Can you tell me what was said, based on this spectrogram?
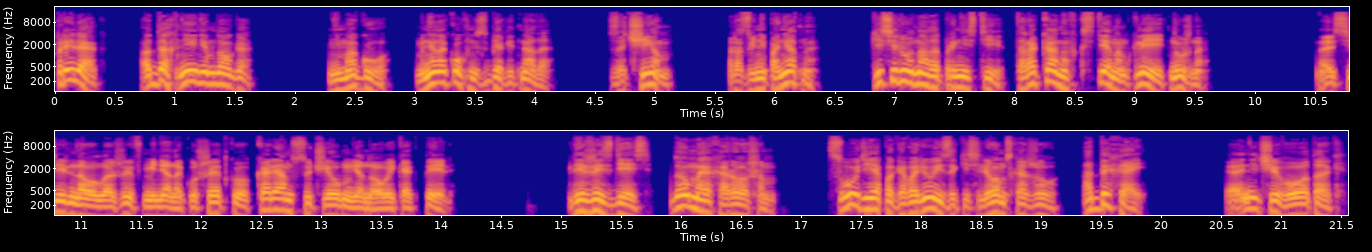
приляг, отдохни немного». «Не могу. Мне на кухню сбегать надо». «Зачем? Разве не понятно? Киселю надо принести, тараканов к стенам клеить нужно». Насильно уложив меня на кушетку, Колян всучил мне новый коктейль. «Лежи здесь, думай о хорошем. С Вуди я поговорю и за киселем схожу. Отдыхай». А ничего так,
